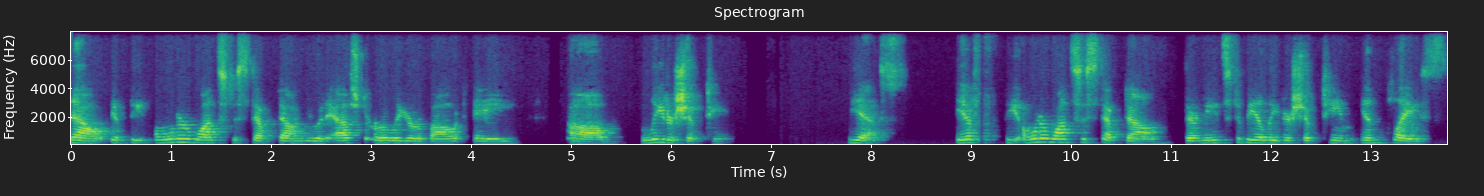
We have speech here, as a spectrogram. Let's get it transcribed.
Now, if the owner wants to step down, you had asked earlier about a um, leadership team. Yes. If the owner wants to step down, there needs to be a leadership team in place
